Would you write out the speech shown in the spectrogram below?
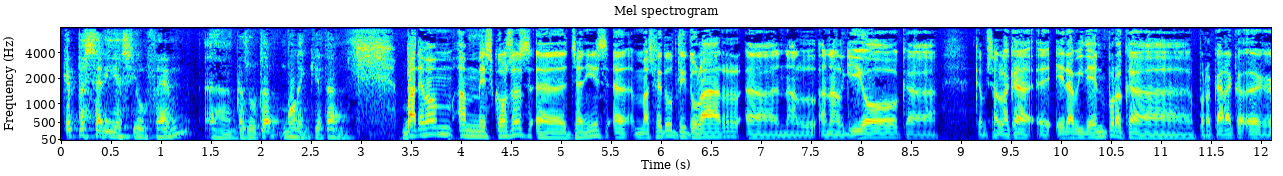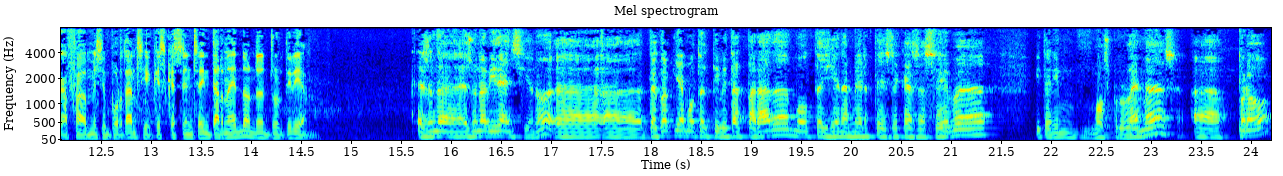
Què passaria si ho fem? Eh, resulta molt inquietant. Va, anem amb, amb més coses. Eh, Genís, eh, m'has fet un titular eh, en, el, en el guió que, que em sembla que era evident, però que, però que ara agafa més importància, que és que sense internet doncs, ens sortiríem és una, és una evidència, no? Eh, eh, D'acord que hi ha molta activitat parada, molta gent amb ERTES a casa seva i tenim molts problemes, eh, però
